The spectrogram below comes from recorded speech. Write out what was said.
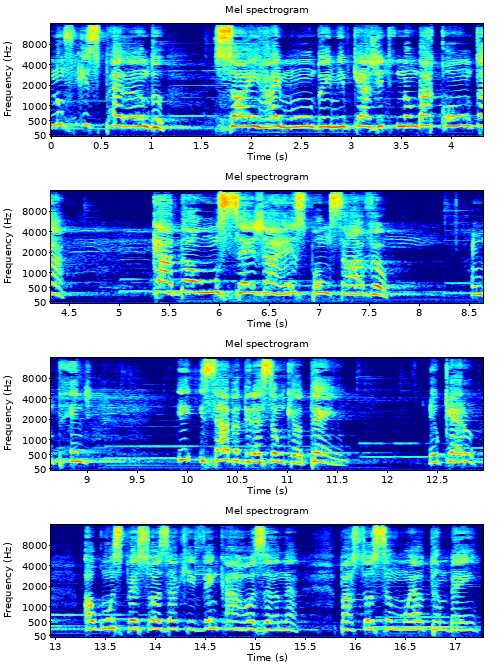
Não fique esperando só em Raimundo, em mim, porque a gente não dá conta. Cada um seja responsável. Entende? E, e sabe a direção que eu tenho? Eu quero algumas pessoas aqui. Vem cá, Rosana. Pastor Samuel também.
